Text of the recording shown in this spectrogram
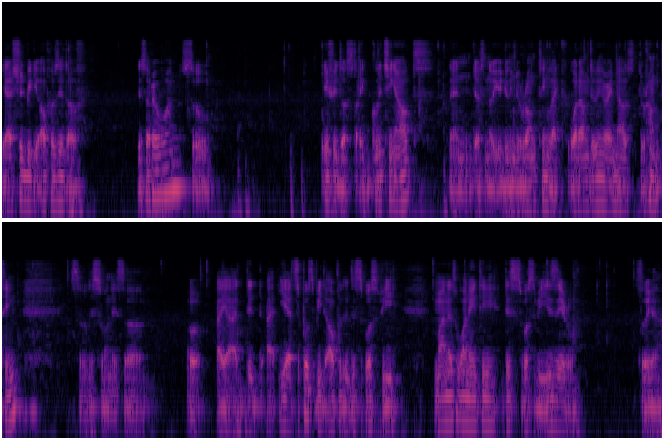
yeah it should be the opposite of this other one. So if it does like glitching out then just know you're doing the wrong thing. Like what I'm doing right now is the wrong thing. So this one is uh oh I, I did I, yeah it's supposed to be the opposite. It's supposed to be minus 180 this is supposed to be zero. So yeah.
